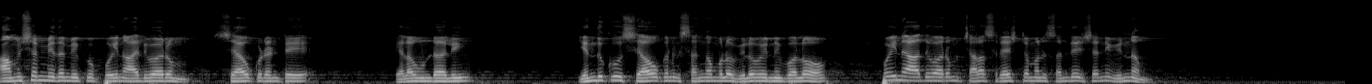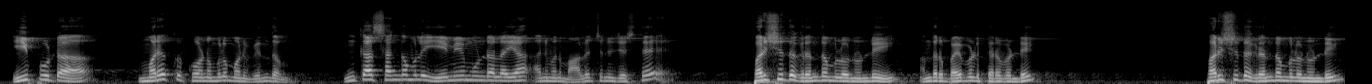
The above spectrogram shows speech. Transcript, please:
ఆ అంశం మీద మీకు పోయిన ఆదివారం సేవకుడంటే ఎలా ఉండాలి? ఎందుకు సేవకునికి సంఘంలో విలువనివ్వాలో పోయిన ఆదివారం చాలా శ్రేష్టమైన సందేశాన్ని విన్నాం. ఈ పూట మరొక కోణంలో మనం విందాం. ఇంకా సంఘంలో ఏమేమి ఉండాలయ్యా అని మనం ఆలోచన చేస్తే పరిశుద్ధ గ్రంథంలో నుండి అందరూ బైబిల్ తెరవండి. పరిశుద్ధ గ్రంథముల నుండి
